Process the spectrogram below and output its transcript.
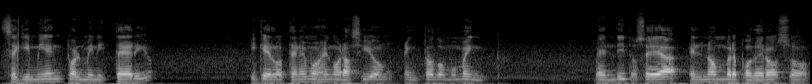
seguimiento al ministerio y que los tenemos en oración en todo momento. Bendito sea el nombre poderoso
